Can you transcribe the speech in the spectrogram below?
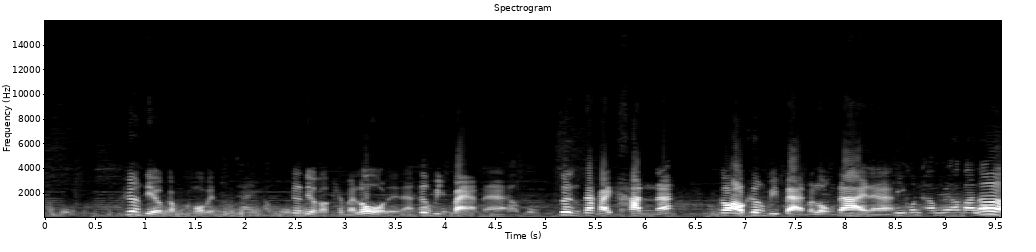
ครับผมเครื่องเดียวกับ Corvette ใช่ครับผมเครื่องเดียวกับ Camaro เลยนะ เครื่อง V8 นะฮะครับผมซึ่งถ้าใครคันนะ ก็เอาเครื่อง V8 มาลงได้นะฮะ มีคนทำด้วยครับบ้านเอเราอ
